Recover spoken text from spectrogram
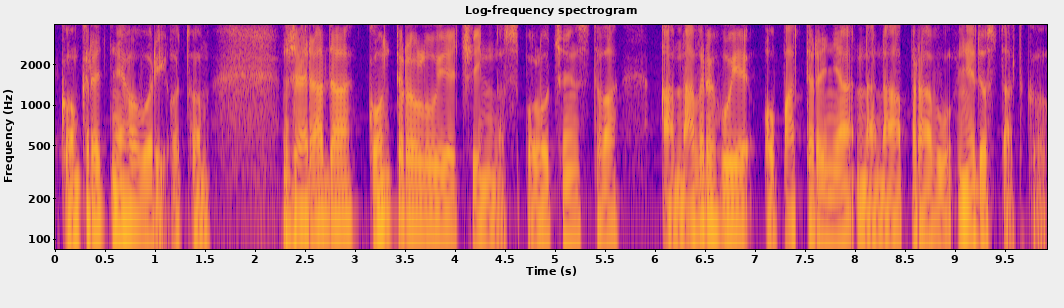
konkrétne hovorí o tom, že rada kontroluje činnosť spoločenstva a navrhuje opatrenia na nápravu nedostatkov.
